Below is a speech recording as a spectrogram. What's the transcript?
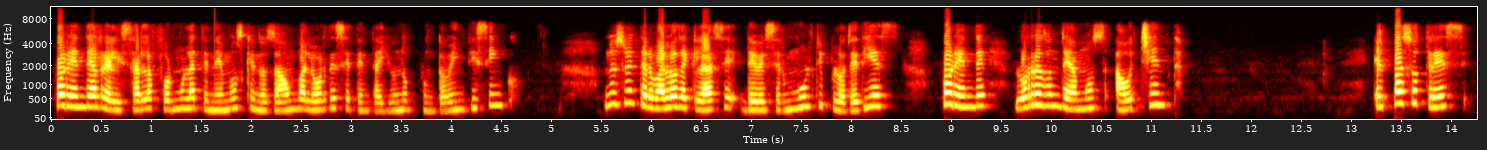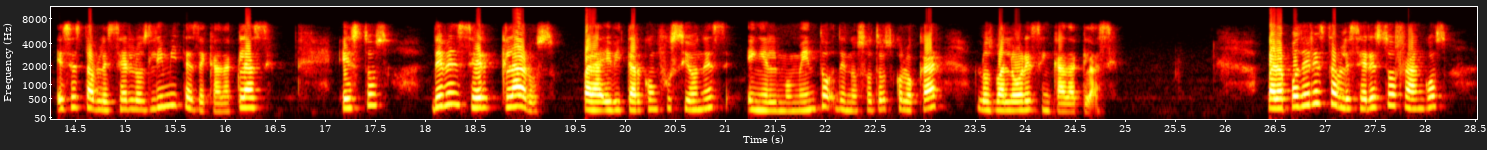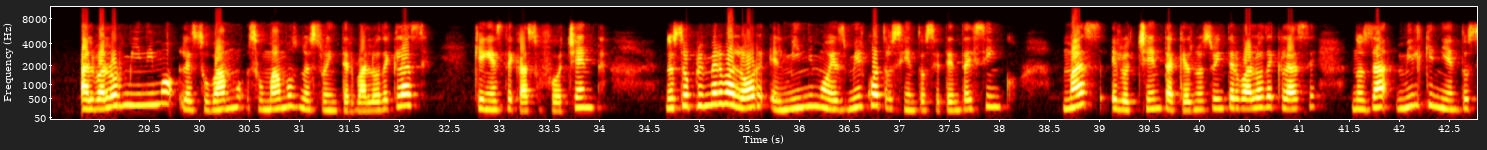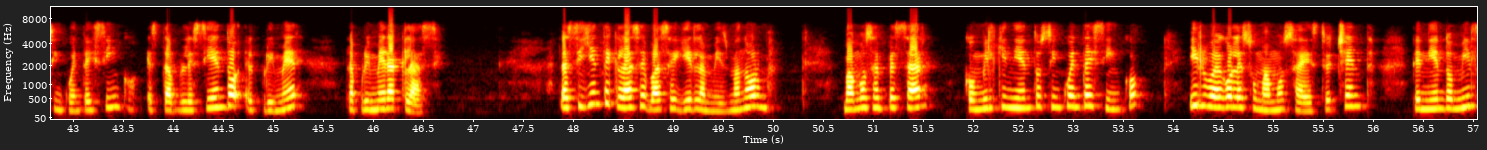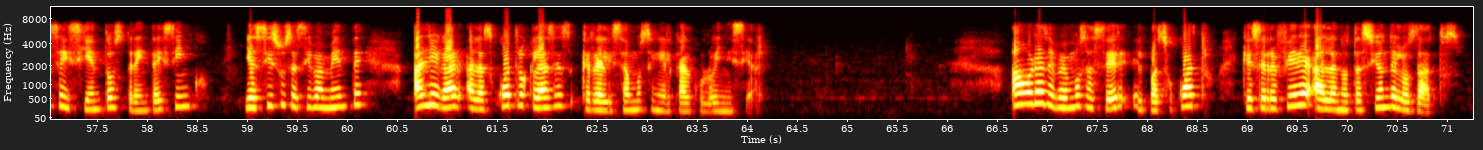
Por ende, al realizar la fórmula tenemos que nos da un valor de 71.25. Nuestro intervalo de clase debe ser múltiplo de 10, por ende lo redondeamos a 80. El paso 3 es establecer los límites de cada clase. Estos deben ser claros para evitar confusiones en el momento de nosotros colocar los valores en cada clase. Para poder establecer estos rangos, al valor mínimo le sumamos nuestro intervalo de clase, que en este caso fue 80. Nuestro primer valor, el mínimo, es 1475 más el 80, que es nuestro intervalo de clase, nos da 1555, estableciendo el primer, la primera clase. La siguiente clase va a seguir la misma norma. Vamos a empezar con 1555 y luego le sumamos a este 80, teniendo 1635, y así sucesivamente al llegar a las cuatro clases que realizamos en el cálculo inicial. Ahora debemos hacer el paso 4, que se refiere a la anotación de los datos.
